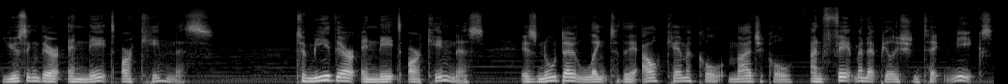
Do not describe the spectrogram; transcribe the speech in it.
using their innate arcaneness. To me, their innate arcaneness is no doubt linked to the alchemical, magical, and fate manipulation techniques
